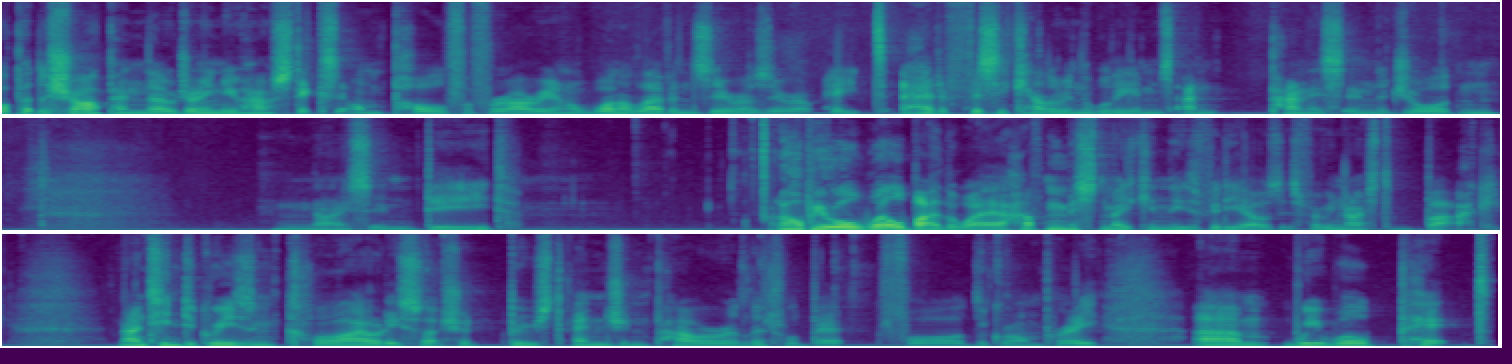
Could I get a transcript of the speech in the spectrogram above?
up at the sharp end though, Johnny Newhouse sticks it on pole for Ferrari on a 111.008 ahead of Fisichella in the Williams and Panis in the Jordan. Nice indeed. I hope you're all well by the way. I have missed making these videos. It's very nice to be back. 19 degrees and cloudy, so that should boost engine power a little bit for the Grand Prix. Um, we will pit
